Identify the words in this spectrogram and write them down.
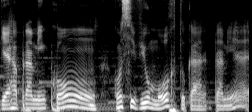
guerra para mim com com civil morto, cara, para mim é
